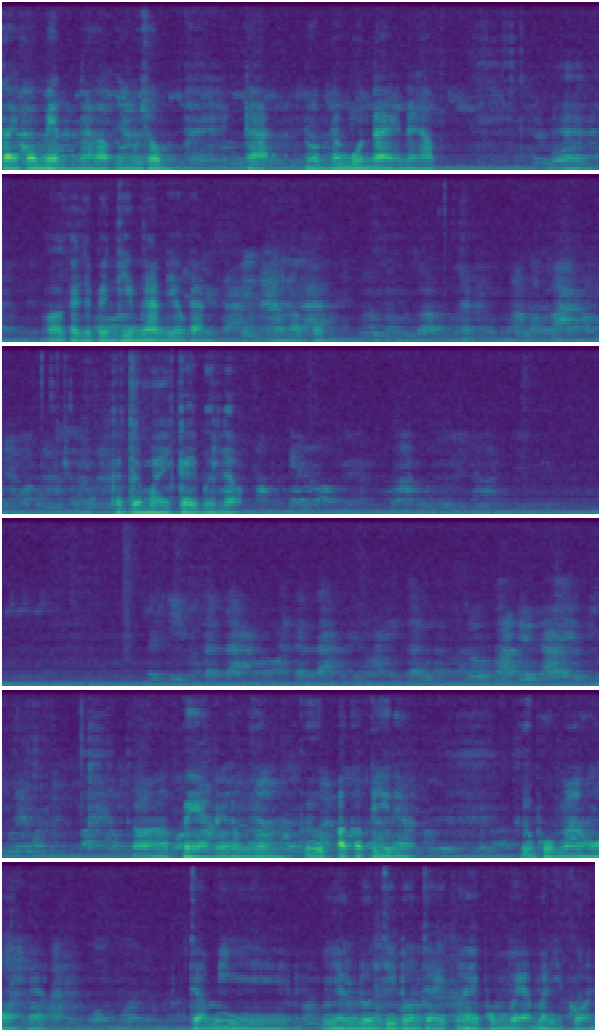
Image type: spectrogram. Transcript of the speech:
ใต้คอมเมนต์นะครับท่านผู้ชมกะรวมน้ำบุญใดนะครับ ก็จะเป็นทีมงานเดียวกันนะครับผมก็จะใหม่ใกล้เบิดแล้วก็แปลกเลยท่านผู้ชมคือปกติเนี่ยคือผมมาหอดเนี่ยจะมียังโดนจิตโดนใจคือให้ผมแวะมานี่ก่อน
